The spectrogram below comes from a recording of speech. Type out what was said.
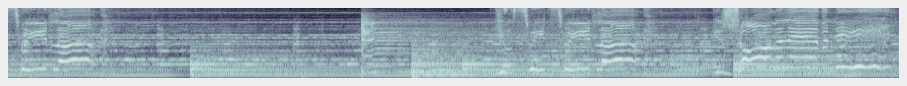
sweet, sweet love. Your sweet, sweet love is all I'll ever need.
